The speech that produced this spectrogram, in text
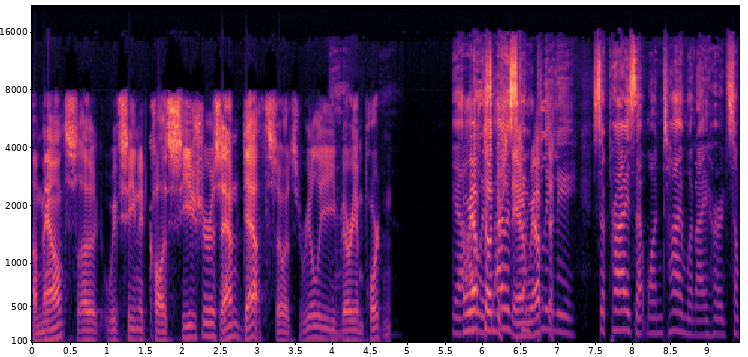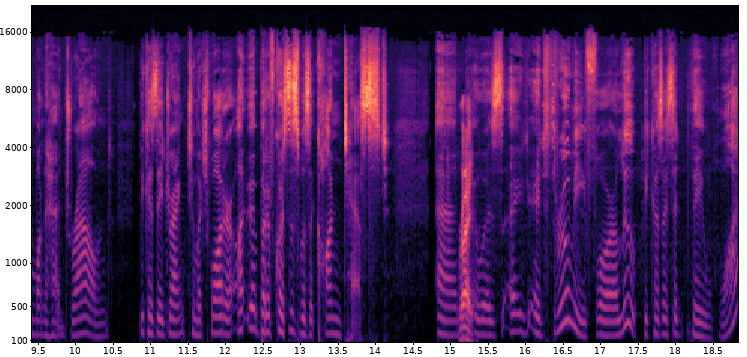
amounts. Uh, we've seen it cause seizures and death. So it's really Yeah. very important. Yeah, And we I have to was I was understand. We have to. completely surprised at one time when I heard someone had drowned because they drank too much water. Uh, uh, But of course, this was a contest. and Right. it was it, it threw me for a loop because I said, "They what?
